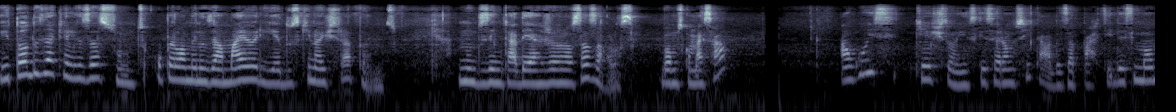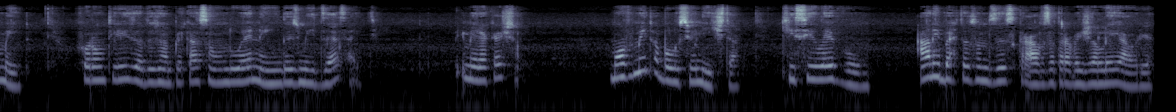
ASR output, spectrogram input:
e todos aqueles assuntos, ou pelo menos a maioria dos que nós tratamos, no desencadear das nossas aulas. Vamos começar? Algumas questões que serão citadas a partir desse momento foram utilizadas na aplicação do Enem 2017. Primeira questão: Movimento abolicionista que se levou à libertação dos escravos através da Lei Áurea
